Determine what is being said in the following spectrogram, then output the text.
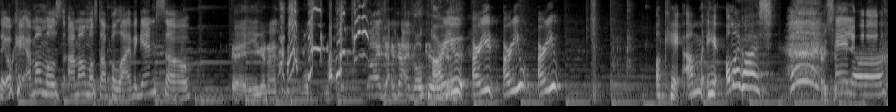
Okay, I'm almost I'm almost up alive again, so Okay, you're gonna have to dive, dive, dive. Okay. Are okay. you? Are you? Are you? Are you? Okay, I'm here. Oh my gosh. Hello.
